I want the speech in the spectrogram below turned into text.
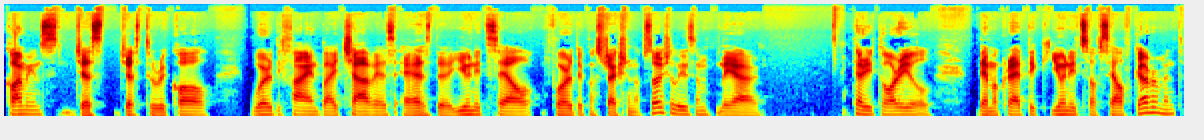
Communes, just, just to recall, were defined by Chavez as the unit cell for the construction of socialism. They are territorial, democratic units of self government.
